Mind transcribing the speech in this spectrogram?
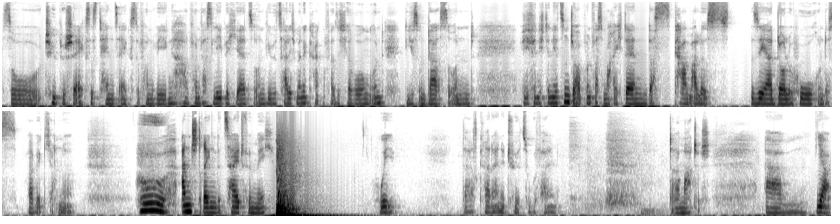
so typische Existenzängste von wegen, ah, von was lebe ich jetzt und wie bezahle ich meine Krankenversicherung und dies und das und wie finde ich denn jetzt einen Job und was mache ich denn? Das kam alles sehr dolle hoch und das war wirklich auch eine uh, anstrengende Zeit für mich. Hui, da ist gerade eine Tür zugefallen. Dramatisch. Ähm, ja,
